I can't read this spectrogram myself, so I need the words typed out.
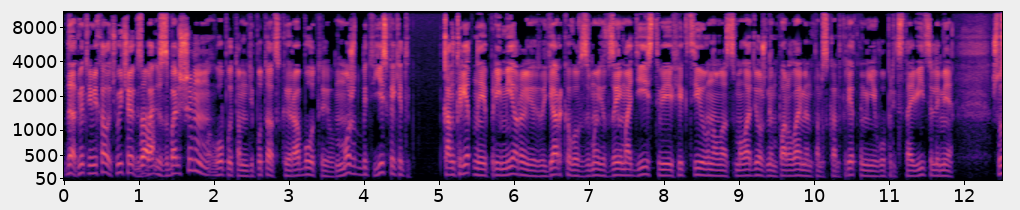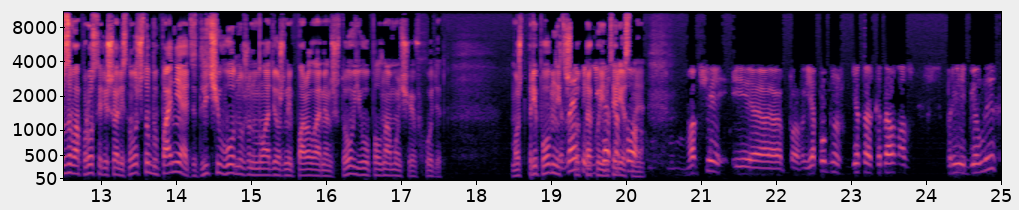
Да, Дмитрий Михайлович, вы человек да. с большим опытом депутатской работы. Может быть, есть какие-то конкретные примеры яркого вза- взаимодействия эффективного с молодежным парламентом, с конкретными его представителями? Что за вопросы решались? Ну вот чтобы понять, для чего нужен молодежный парламент, что в его полномочия входит. Может, припомнить что-то такое интересное? Что вообще, и, э, я помню, где-то, когда у нас при Белых,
